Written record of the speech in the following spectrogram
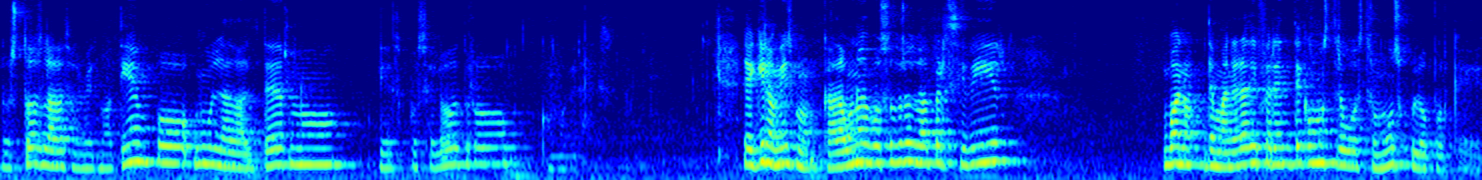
los dos lados al mismo tiempo, un lado alterno y después el otro. Y aquí lo mismo, cada uno de vosotros va a percibir bueno, de manera diferente cómo esté vuestro músculo, porque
